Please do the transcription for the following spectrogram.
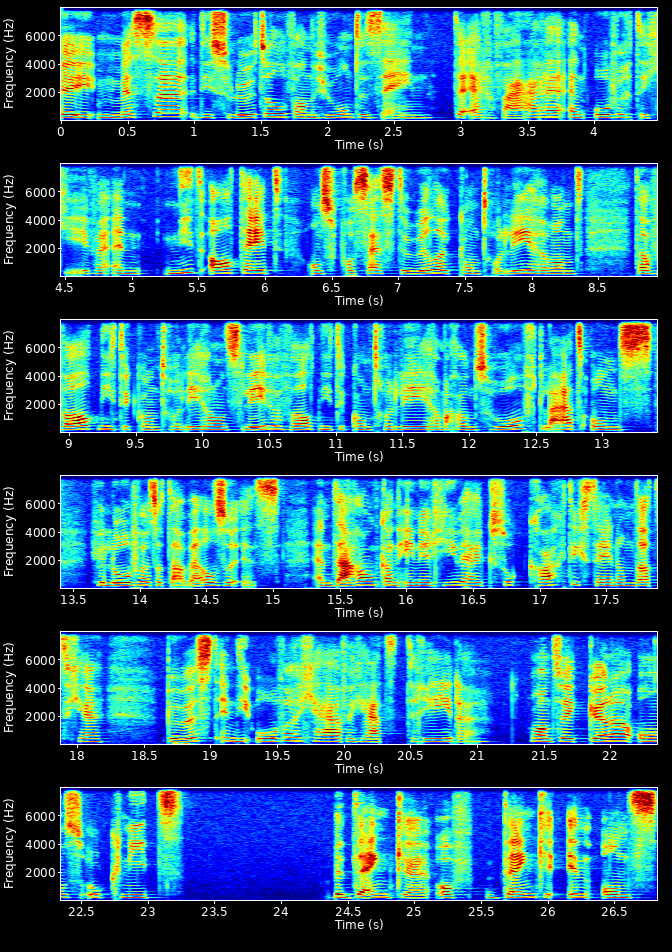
Wij missen die sleutel van gewoon te zijn, te ervaren en over te geven. En niet altijd ons proces te willen controleren, want dat valt niet te controleren. Ons leven valt niet te controleren, maar ons hoofd laat ons geloven dat dat wel zo is. En daarom kan energiewerk zo krachtig zijn, omdat je bewust in die overgave gaat treden. Want wij kunnen ons ook niet bedenken of denken in ons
